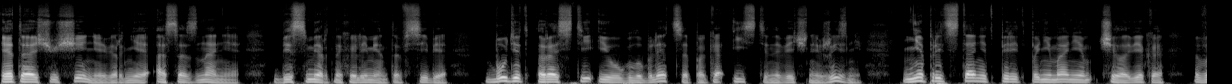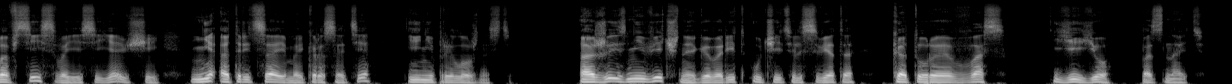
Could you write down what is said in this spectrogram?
Это ощущение, вернее осознание бессмертных элементов в себе будет расти и углубляться, пока истина вечной жизни не предстанет перед пониманием человека во всей своей сияющей, неотрицаемой красоте и непреложности. О жизни вечной говорит Учитель Света, которая в вас, ее познайте.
